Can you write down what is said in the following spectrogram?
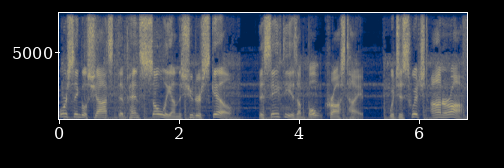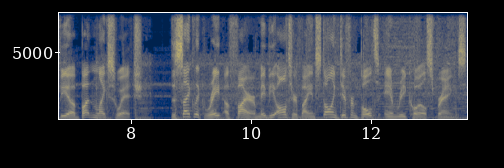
or single shots depends solely on the shooter's skill. The safety is a bolt cross type, which is switched on or off via a button-like switch. The cyclic rate of fire may be altered by installing different bolts and recoil springs.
